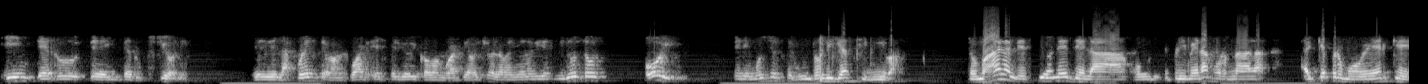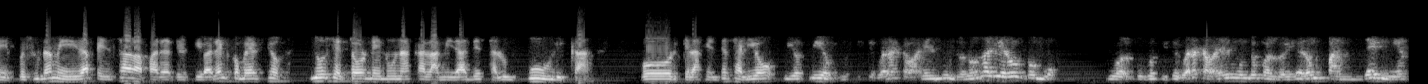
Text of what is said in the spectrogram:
de interrupciones. de la fuente, el periódico Vanguardia, 8 de la mañana, 10 minutos. Hoy tenemos el segundo día sin IVA. Tomadas las lecciones de la primera jornada, hay que promover que pues una medida pensada para reactivar el comercio no se torne en una calamidad de salud pública, porque la gente salió, Dios mío, como si se fuera a acabar el mundo. No salieron como como si se fuera a acabar el mundo cuando dijeron pandemia,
